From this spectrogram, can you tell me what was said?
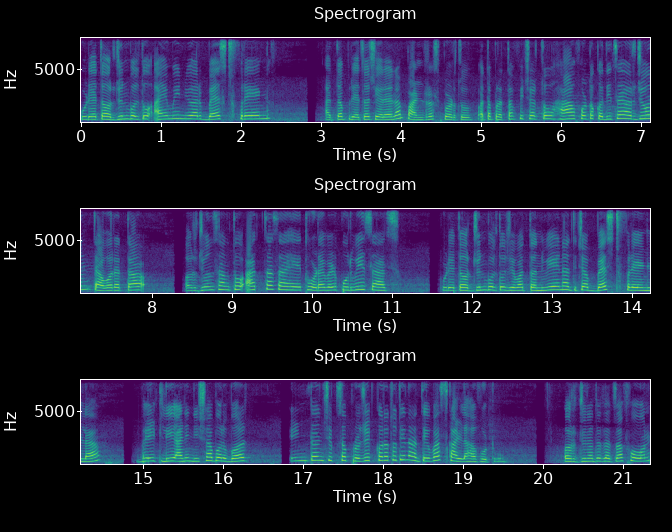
पुढे आता अर्जुन बोलतो I mean your best friend आता प्रियाचा चेहरा ना पांढरस पडतो. आता प्रताप विचारतो हा फोटो कधीचा आहे अर्जुन? त्यावर आता अर्जुन सांगतो आजचाच आहे थोड्या वेळ पूर्वीचाच. पुढे आता अर्जुन बोलतो जेव्हा तन्वी आहे ना तिच्या बेस्ट फ्रेंडला भेटली आणि निशाबरोबर इंटर्नशिपचा प्रोजेक्ट करत होती ना तेव्हाच काढला हा फोटो अर्जुन आता त्याचा फोन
